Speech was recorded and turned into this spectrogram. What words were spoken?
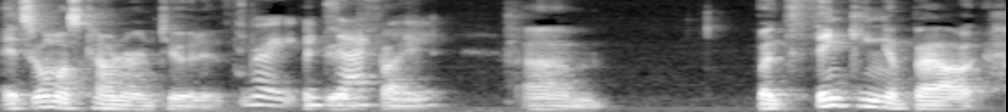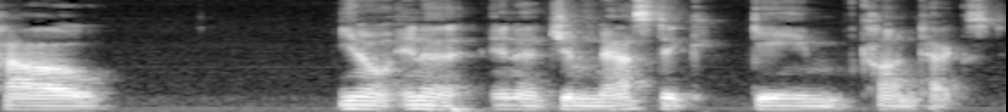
it's almost counterintuitive. right a good exactly fight. Um, but thinking about how, you know, in a in a gymnastic game context,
